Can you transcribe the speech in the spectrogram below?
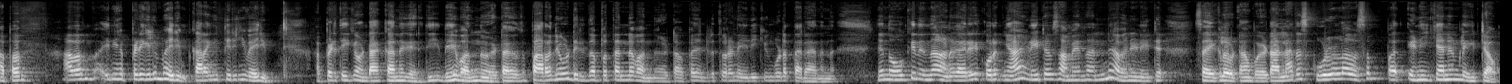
അപ്പം അവൻ ഇനി എപ്പോഴെങ്കിലും വരും. കറങ്ങി തിരിഞ്ഞ് വരും. അപ്പോഴത്തേക്കും ഉണ്ടാക്കാമെന്ന് കരുതി ഇതേ വന്നു കേട്ടോ. അത് പറഞ്ഞുകൊണ്ടിരുന്നപ്പോൾ തന്നെ വന്നു കേട്ടോ. അപ്പോൾ എന്റെ അടുത്ത് പറഞ്ഞു എനിക്കും കൂടെ തരാനെന്ന്. ഞാൻ നോക്കി നിന്നതാണ്. കാര്യം കുറേ ഞാൻ എണീറ്റ സമയം തന്നെ അവൻ എണീറ്റ് സൈക്കിൾ ഓട്ടാൻ പോയിട്ടോ അല്ലാതെ സ്കൂളുള്ള ദിവസം എണീക്കാനും ലേറ്റ് ആവും.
